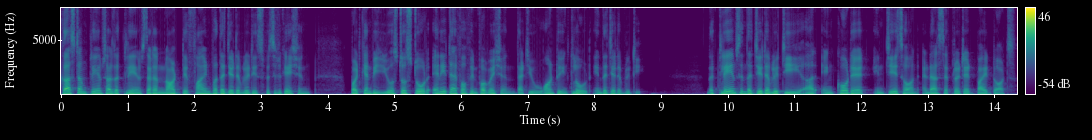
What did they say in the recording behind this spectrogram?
Custom claims are the claims that are not defined by the JWT specification, but can be used to store any type of information that you want to include in the JWT. The claims in the JWT are encoded in JSON and are separated by dots.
